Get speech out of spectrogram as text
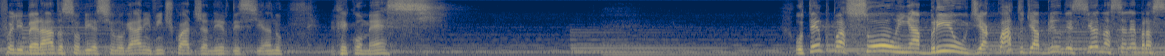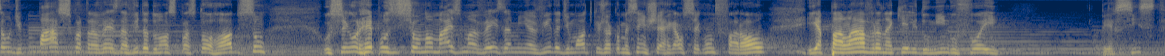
foi liberada sobre esse lugar em 24 de janeiro desse ano. Recomece. O tempo passou em abril, dia 4 de abril desse ano, a celebração de Páscoa através da vida do nosso pastor Robson. O Senhor reposicionou mais uma vez a minha vida, de modo que eu já comecei a enxergar o segundo farol, e a palavra naquele domingo foi: persista.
